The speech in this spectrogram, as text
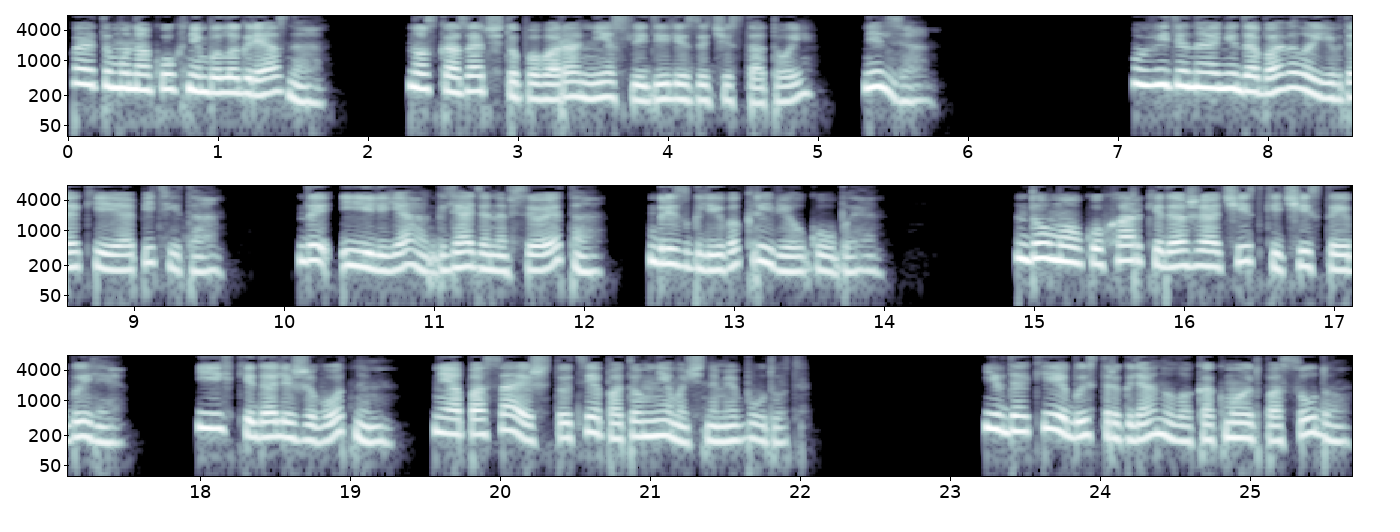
Поэтому на кухне было грязно, но сказать, что повара не следили за чистотой, нельзя. Увиденное не добавило Евдокии аппетита. Да и Илья, глядя на все это, брезгливо кривил губы. Дома у кухарки даже очистки чистые были, и их кидали животным, не опасаясь, что те потом немощными будут. Евдокия быстро глянула, как моют посуду,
